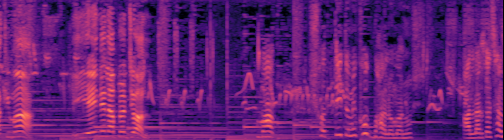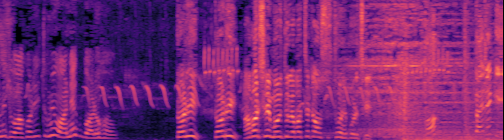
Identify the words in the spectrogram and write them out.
কাকিমা এই নেন আপনার জল। বাপ সত্যিই তুমি খুব ভালো মানুষ। আল্লাহর কাছে আমি দোয়া করি তুমি অনেক বড় হও। টনি টনি আবার সেই মহিতুলের বাচ্চাটা অসুস্থ হয়ে পড়েছে। হ্যাঁ? তাই নাকি?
